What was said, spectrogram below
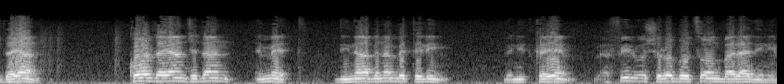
דיין כל דיין שדן אמת, דיניו אינם בטלים, ונתקיים, אפילו שלא ברצון בעלי הדינים.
